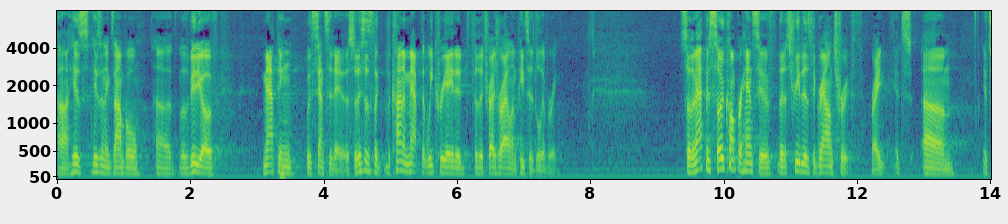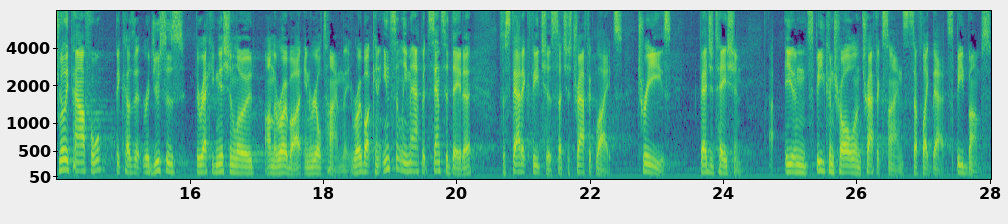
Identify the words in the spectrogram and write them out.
Uh, here's, here's an example, uh, the video of mapping with sensor data. So this is the, the kind of map that we created for the Treasure Island pizza delivery. So the map is so comprehensive that it's treated as the ground truth, right? It's, um, it's really powerful because it reduces the recognition load on the robot in real time. The robot can instantly map its sensor data to static features such as traffic lights, trees, vegetation, uh, even speed control and traffic signs, stuff like that, speed bumps.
